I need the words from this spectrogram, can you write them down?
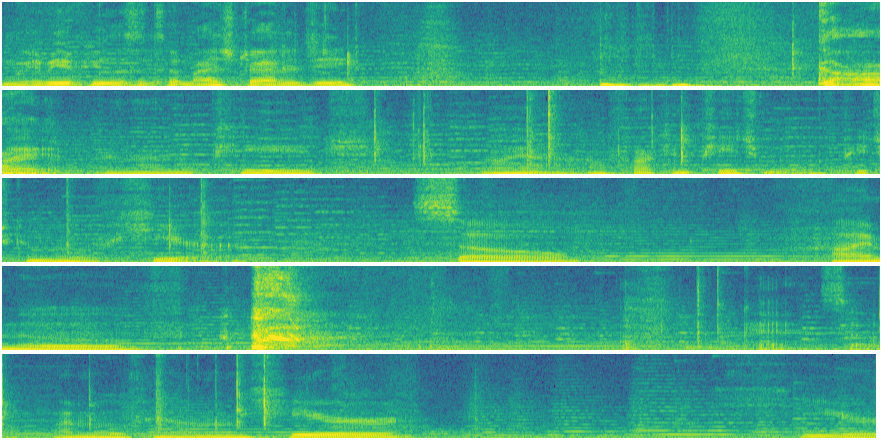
Maybe if you listen to my strategy. God. Wait, and then Peach. Oh yeah, how far can Peach move? Peach can move here. So I move. okay, so I move him here. Here.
